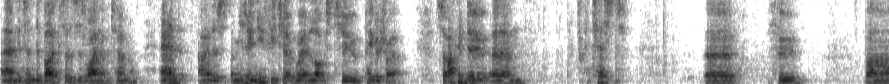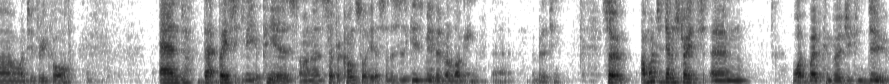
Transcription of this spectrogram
Um, it's in debug, so this is why I have a terminal. And I have this, I'm using a new feature where it logs to Papertrail. So I can do um, a test uh, foo bar one two three four, and that basically appears on a separate console here. So this is, gives me a bit of a logging uh, ability. So I want to demonstrate um, what Webconverger can do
